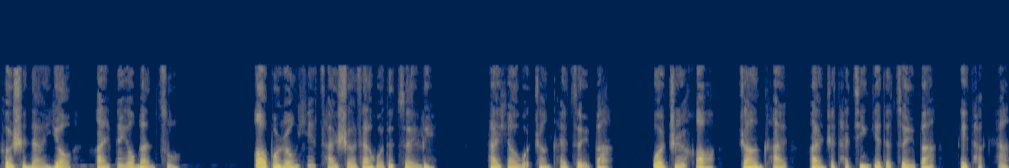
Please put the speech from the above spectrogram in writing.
可是男友还没有满足，好不容易才射在我的嘴里，他要我张开嘴巴，我只好张开含着他精液的嘴巴给他看。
